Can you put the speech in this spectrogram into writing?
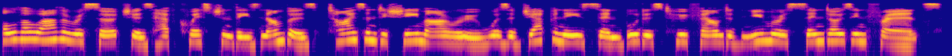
Although other researchers have questioned these numbers, Taizan Deshimaru was a Japanese Zen Buddhist who founded numerous zendos in France.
